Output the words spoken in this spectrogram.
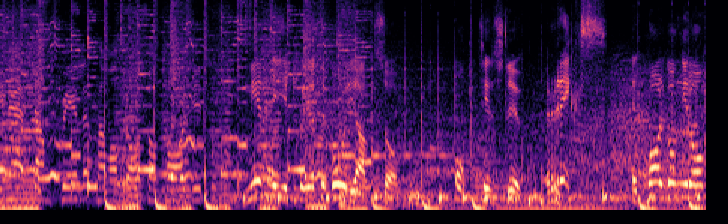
i närkampsspelet, han var bra som tagit. Mer hejer på Göteborg alltså. Och till slut, Rex. Ett par gånger om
